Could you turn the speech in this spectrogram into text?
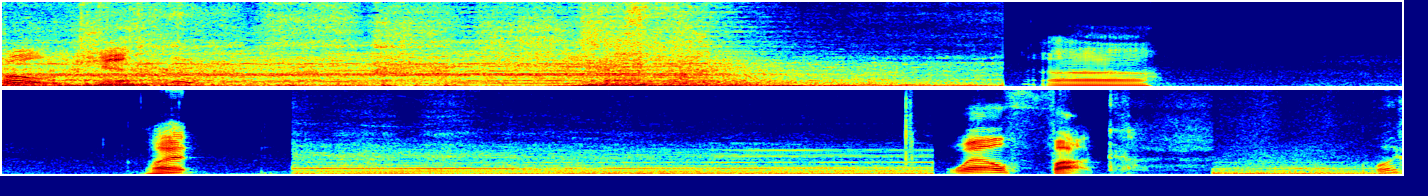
Holy shit. Uh. What? Well, fuck. What?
